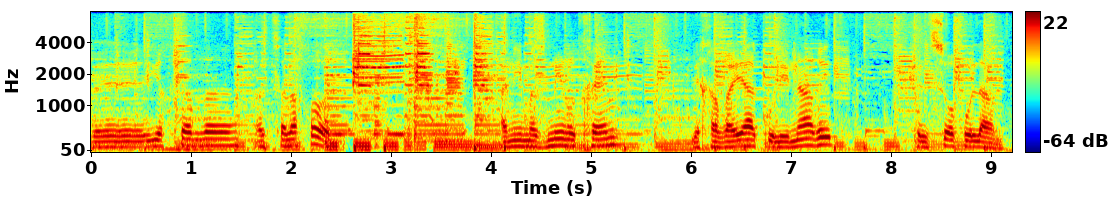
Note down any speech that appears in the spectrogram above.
והיא עכשיו על צלחות. אני מזמין אתכם לחוויה קולינרית של סוף עולם.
